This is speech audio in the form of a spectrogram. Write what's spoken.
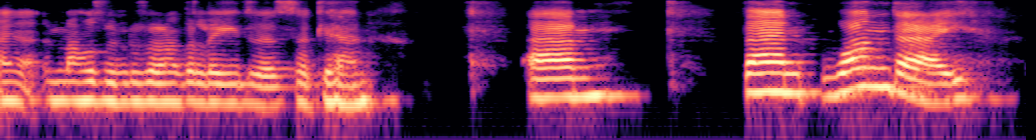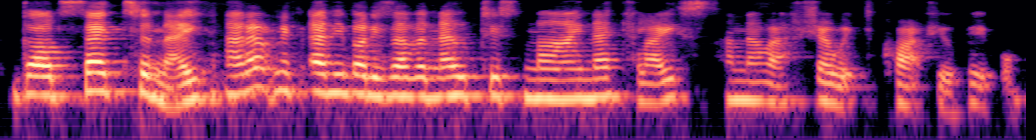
and my husband was one of the leaders again. Um, then one day, God said to me, I don't know if anybody's ever noticed my necklace. I know I show it to quite a few people,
